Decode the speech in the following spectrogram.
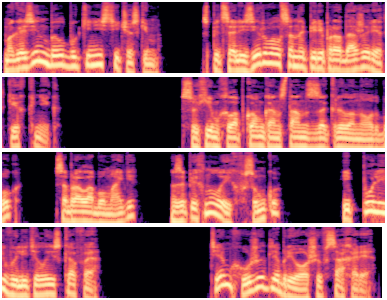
Магазин был букинистическим, специализировался на перепродаже редких книг. Сухим хлопком Констанс закрыла ноутбук, собрала бумаги, запихнула их в сумку и пулей вылетела из кафе. Тем хуже для бриоши в сахаре.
